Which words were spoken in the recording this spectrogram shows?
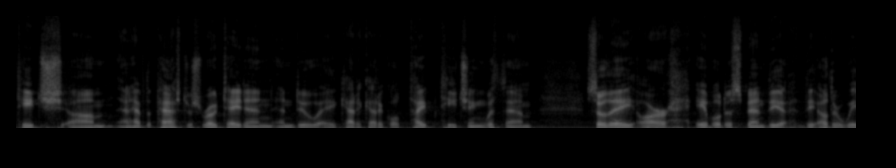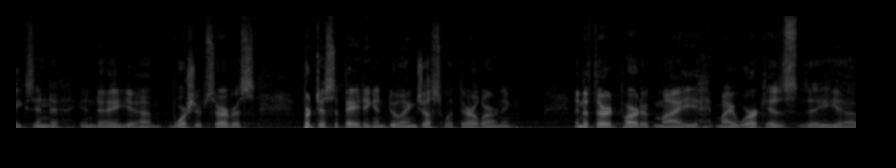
teach um, and have the pastors rotate in and do a catechetical type teaching with them so they are able to spend the, the other weeks in the, in the um, worship service participating and doing just what they're learning. And the third part of my, my work is the uh,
